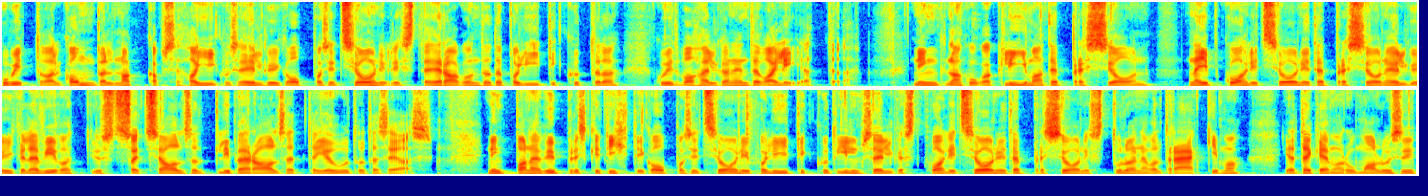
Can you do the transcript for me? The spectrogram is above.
huvitaval kombel nakkab see haigus eelkõige opositsiooniliste erakondade poliitikutele, kuid vahel ka nende valijatele. ning nagu ka kliimadepressioon, näib koalitsioonidepressioon eelkõige levivat just sotsiaalselt liberaalsete jõudude seas. ning paneb üpriski tihti ka opositsioonipoliitikud ilmselgest koalitsioonidepressioonist tulenevalt rääkima ja tegema rumalusi,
